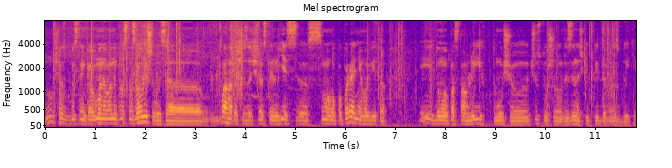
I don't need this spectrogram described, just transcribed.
Ну, зараз швидко. У мене вони просто залишилися. Багато ще запчастин є з мого попереднього віто. І думаю, поставлю їх, тому що чувствую, що резиночки підрозбиті.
